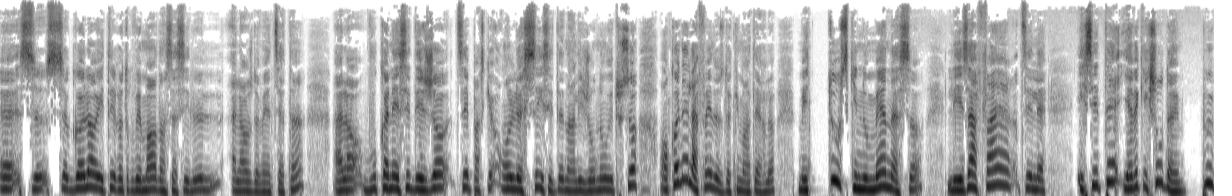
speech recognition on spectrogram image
Euh, ce, ce gars-là a été retrouvé mort dans sa cellule à l'âge de 27 ans. Alors, vous connaissez déjà, tu sais, parce qu'on le sait, c'était dans les journaux et tout ça. On connaît la fin de ce documentaire-là, mais tout ce qui nous mène à ça, les affaires, tu sais, le- et c'était, il y avait quelque chose d'un peu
